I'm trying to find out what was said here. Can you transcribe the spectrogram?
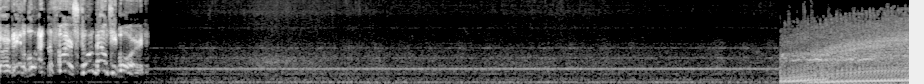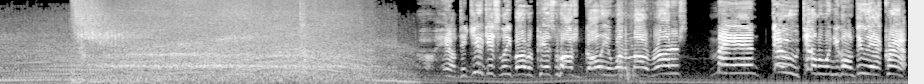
are available at the Firestone Bounty Board. Oh, did you just leap over Piss Wash Gully in one of my runners? Man, dude, tell me when you're gonna do that crap.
